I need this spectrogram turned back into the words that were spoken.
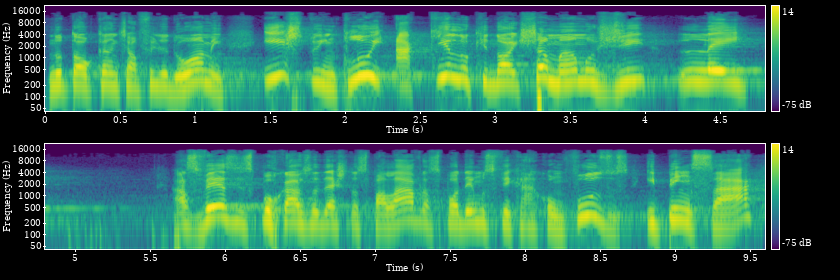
no tocante ao Filho do Homem, isto inclui aquilo que nós chamamos de lei. Às vezes, por causa destas palavras, podemos ficar confusos e pensar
